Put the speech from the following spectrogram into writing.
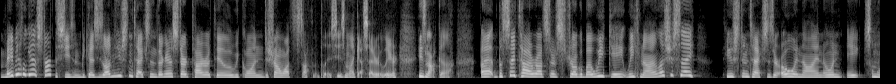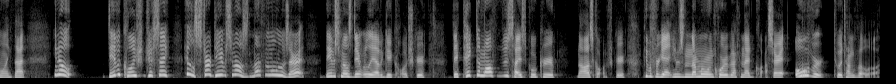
maybe he'll get a start this season because he's on the Houston Texans. They're going to start Tyrod Taylor week one. Deshaun Watson's not going to play this season, like I said earlier. He's not going to. Uh, but say Tyrod starts to struggle by week eight, week nine. Let's just say Houston Texans are 0 9, 0 8, something like that. You know, David Culley should just say, hey, let's start Davis Mills. Nothing to lose, all right? Davis Mills didn't really have a good college career. They picked him off of his high school career, not his college career. People forget he was the number one quarterback in that class, all right? Over Tua Tagovailoa,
